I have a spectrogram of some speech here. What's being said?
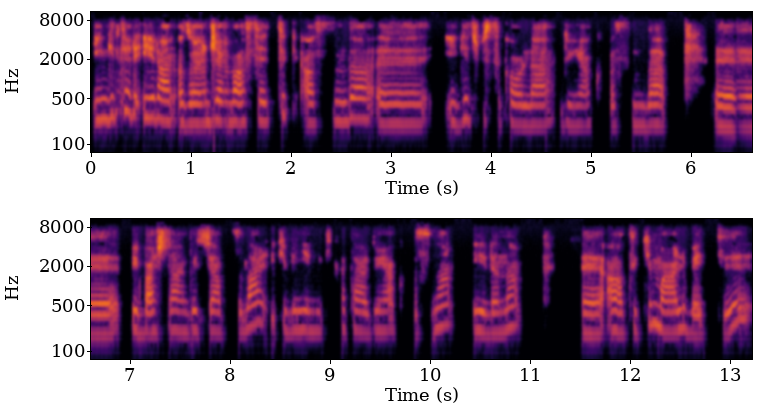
İngiltere-İran az önce bahsettik. Aslında e, ilginç bir skorla Dünya Kupası'nda e, bir başlangıç yaptılar. 2022 Katar Dünya Kupası'na İran'ı e, 6-2 mağlup etti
